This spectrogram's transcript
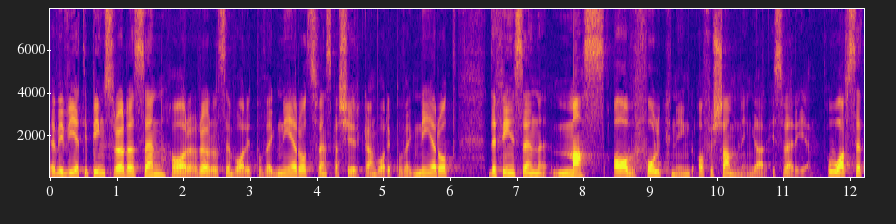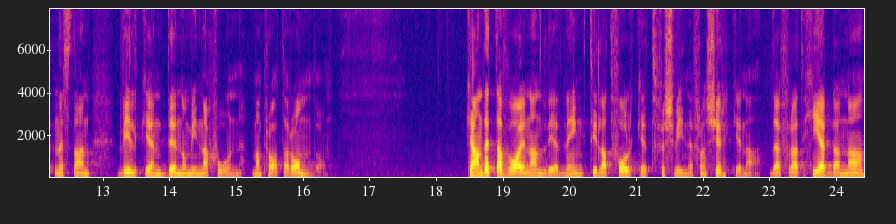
Eh, vi vet i pingströrelsen har rörelsen varit på väg neråt, Svenska kyrkan varit på väg neråt. Det finns en mass avfolkning av församlingar i Sverige, oavsett nästan vilken denomination man pratar om. Då. Kan detta vara en anledning till att folket försvinner från kyrkorna? Därför att herdarna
